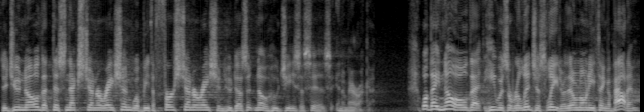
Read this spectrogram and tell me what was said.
Did you know that this next generation will be the first generation who doesn't know who Jesus is in America? Well, they know that he was a religious leader. They don't know anything about him.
